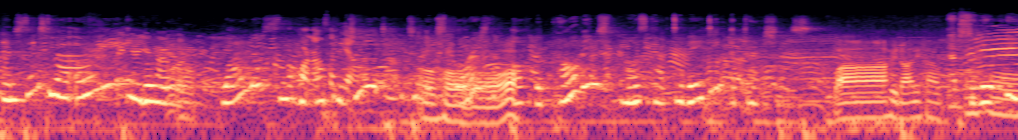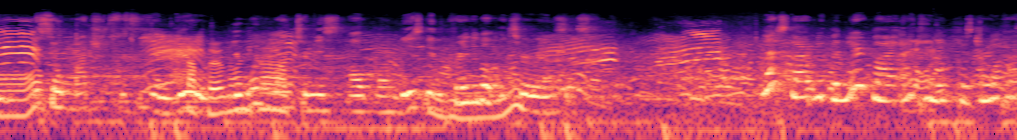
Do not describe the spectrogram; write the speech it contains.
And since you are already in Buriram, why not seek an opportunity to explore some of the province's most captivating attractions? ว้าวพี่น้องนี่ครับ Absolutely, there's so much to see and do. ครับเพิ่ม You นี่ won't ครับ want to miss out on these incredible experiences. Let's start with the nearby iconic historical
